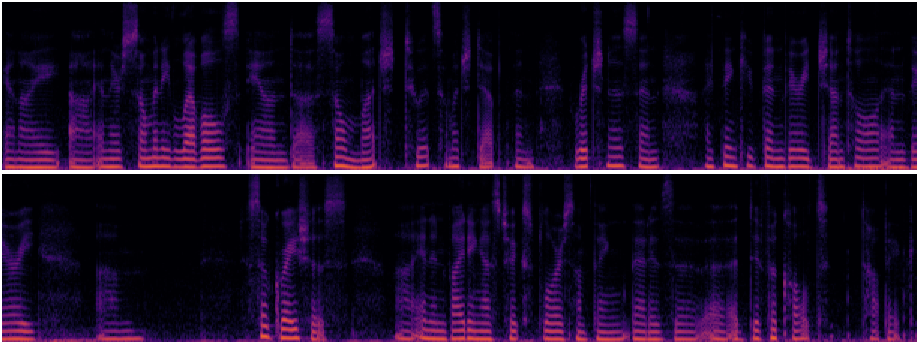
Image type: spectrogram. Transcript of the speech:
and I uh, and there's so many levels and uh, so much to it, so much depth and richness. And I think you've been very gentle and very um, so gracious uh, in inviting us to explore something that is a, a difficult topic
